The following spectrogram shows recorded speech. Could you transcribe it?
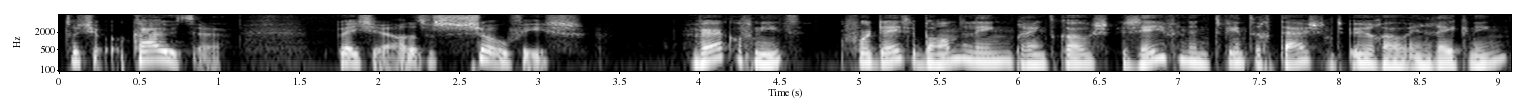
tot je kuiten. Weet je wel, dat was zo vies. Werk of niet, voor deze behandeling brengt Koos 27.000 euro in rekening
